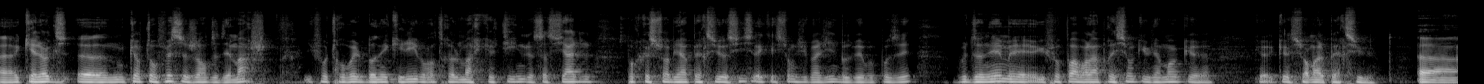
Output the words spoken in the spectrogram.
Euh, Kellogg's, euh, quand on fait ce genre de démarche, il faut trouver le bon équilibre entre le marketing, le social, pour que ce soit bien perçu aussi. C'est la question que j'imagine vous devez vous poser, vous donner, mais il ne faut pas avoir l'impression qu'évidemment que, que, que ce soit mal perçu. Euh,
